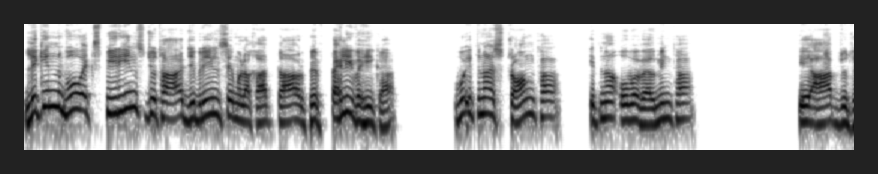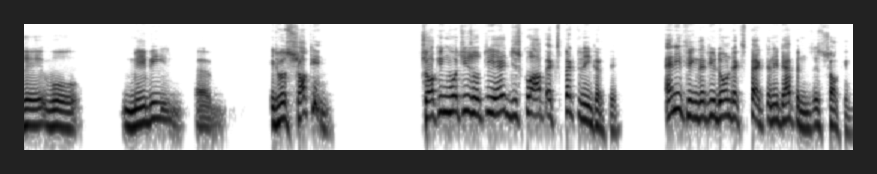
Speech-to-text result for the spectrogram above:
لیکن وہ ایکسپیرئنس جو تھا جبریل سے ملاقات کا اور پھر پہلی وہی کا، وہ اتنا اسٹرانگ تھا، اتنا اوور ویلمنگ تھا کہ آپ جو تھے وہ maybe it was shocking shocking وہ چیز ہوتی ہے جس کو آپ ایکسپیکٹ نہیں کرتے۔ Anything that you don't expect and it happens is shocking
